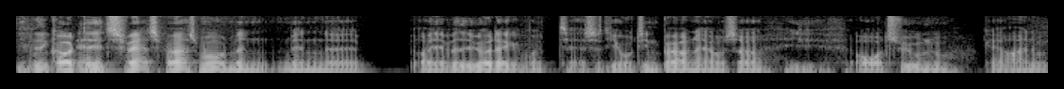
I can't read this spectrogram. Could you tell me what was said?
Jeg ved godt, det er et svært spørgsmål, men, men øh, og jeg ved jo ikke, hvor, altså jo, dine børn er jo så i over 20 nu, kan jeg regne ud.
